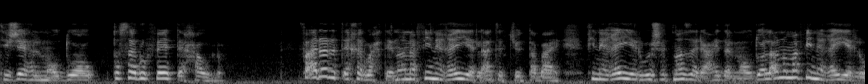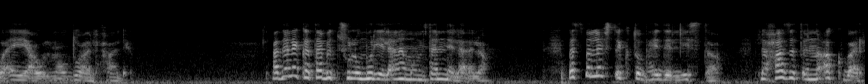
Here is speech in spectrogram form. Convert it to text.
تجاه الموضوع وتصرفاتي حوله. فقررت آخر وحدة إنه أنا فيني غير ال attitude تبعي فيني غير وجهة نظري على هذا الموضوع لأنه ما فيني غير الوقايع والموضوع الحالي. بعدين كتبت شو الأمور اللي أنا ممتنة لها. بس بلشت أكتب هيدي الليستا لاحظت إنه أكبر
